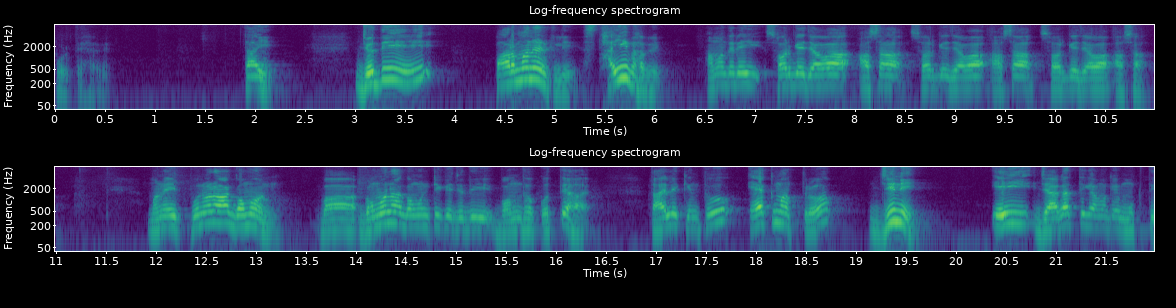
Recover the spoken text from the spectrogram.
পড়তে হবে। তাই যদি পার্মানেন্টলি, স্থায়ীভাবে আমাদের এই স্বর্গে যাওয়া আশা, স্বর্গে যাওয়া আশা, স্বর্গে যাওয়া আশা মানে এই পুনরাগমন বা গমনাগমনটিকে যদি বন্ধ করতে হয়, তাহলে কিন্তু একমাত্র যিনি এই জায়গার থেকে আমাকে মুক্তি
